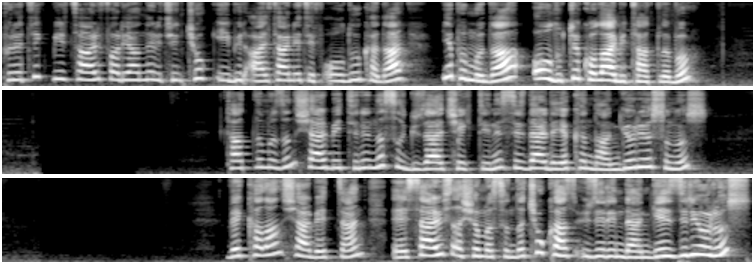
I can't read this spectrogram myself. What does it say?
Pratik bir tarif arayanlar için çok iyi bir alternatif olduğu kadar yapımı da oldukça kolay bir tatlı bu. Tatlımızın şerbetini nasıl güzel çektiğini sizler de yakından görüyorsunuz. Ve kalan şerbetten e, servis aşamasında çok az üzerinden gezdiriyoruz.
